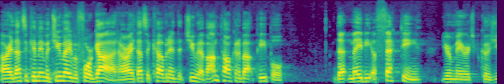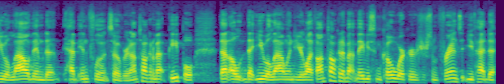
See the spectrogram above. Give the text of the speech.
All right, that's a commitment you made before God. All right, that's a covenant that you have. I'm talking about people that may be affecting your marriage because you allow them to have influence over it. I'm talking about people that, that you allow into your life. I'm talking about maybe some coworkers or some friends that you've had to,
